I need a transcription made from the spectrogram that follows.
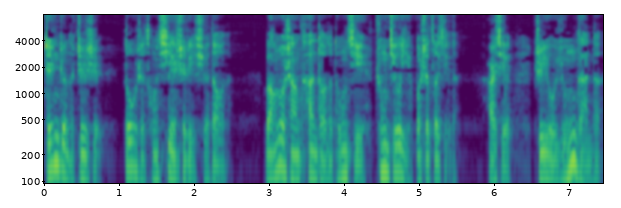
真正的知识都是从现实里学到的，网络上看到的东西终究也不是自己的。而且，只有勇敢的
